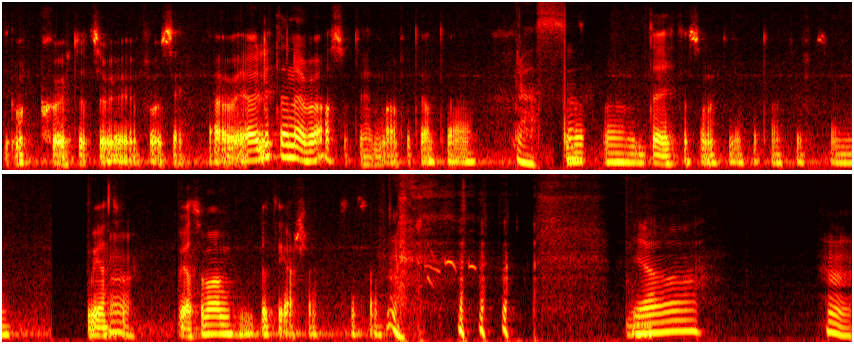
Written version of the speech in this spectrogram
uppskjutet så vi får se. Jag är lite nervös åt det hemma för att jag inte Jaså? dejtat så mycket nu på ett tag. Så vet, mm. Vet hur man beter sig. Så ja. Hmm.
